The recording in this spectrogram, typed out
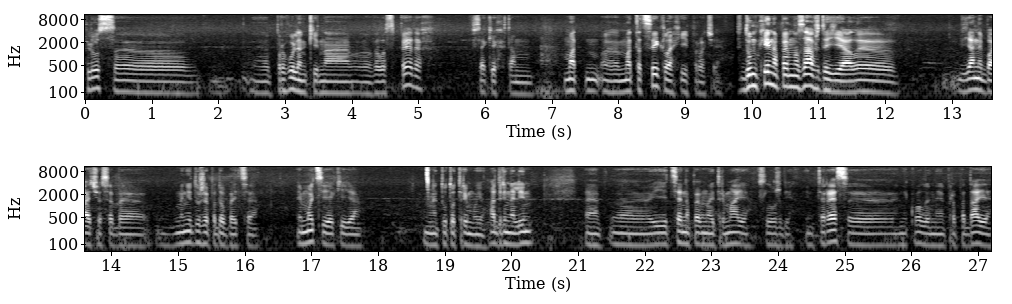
плюс е, е, прогулянки на велосипедах, всяких там е, мотоциклах і проче. Думки, напевно, завжди є, але я не бачу себе. Мені дуже подобаються емоції, які я тут отримую. Адреналін. Е, е, І це, напевно, і тримає в службі. Інтерес е, ніколи не пропадає.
